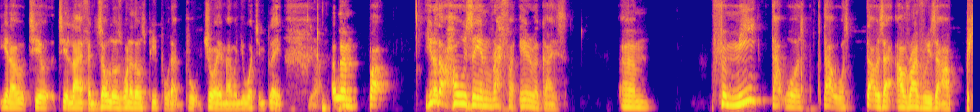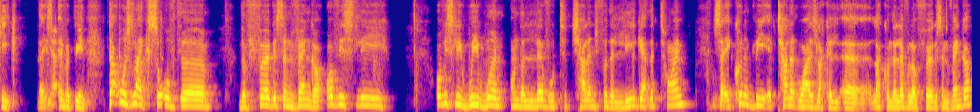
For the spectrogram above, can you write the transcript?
you know, to your to your life. And Zola's one of those people that brought joy, man, when you watch him play. Yeah. Um, but you know that Jose and Rafa era, guys. Um, for me, that was that was that was at our rivalries at our peak that it's Yeah. ever been. That was like sort of the the Ferguson Wenger. Obviously, obviously we weren't on the level to challenge for the league at the time. So it couldn't be talent wise like a uh, like on the level of Ferguson Wenger,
